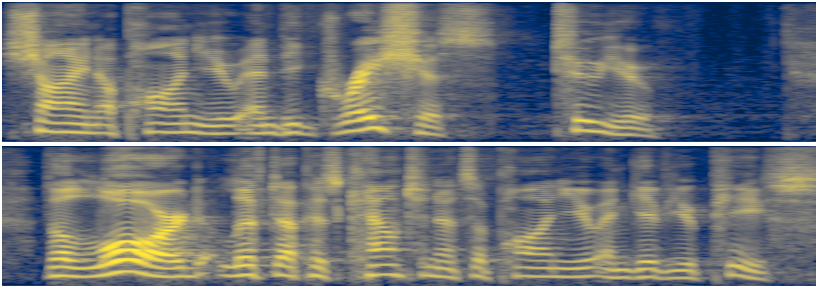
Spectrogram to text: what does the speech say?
shine upon you and be gracious to you. The Lord lift up his countenance upon you and give you peace.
